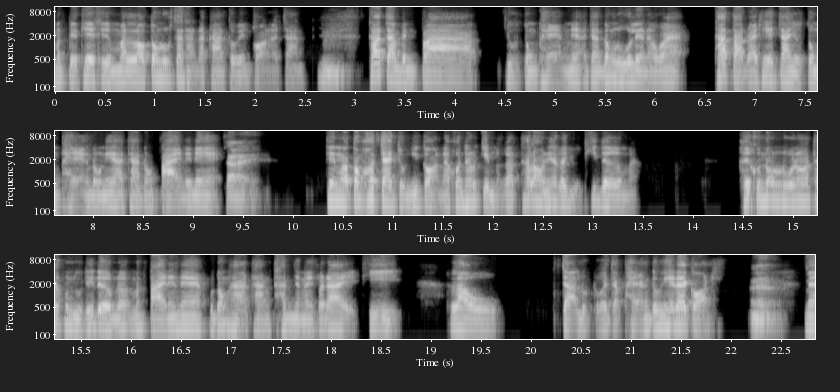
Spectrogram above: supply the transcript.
มันเปรียบเทียบคือมันเราต้องรู้สถานการณ์ตัวเองก่อนอาจารย์อืมถ้าอาจารย์เป็นปลาอยู่ตรงแผงเนี่ยอาจารย์ต้องรู้เลยนะว่า ถ้าตัดไว้ที่อาจารย์อยู่ตรงแผงตรงเนี้ยอาจารย์ต้องตายแน่ๆใช่จริงเราต้องเข้าใจจุดนี้ก่อนนะคนธุรกิจเหมือนกับถ้าเราเนี้ยเราอยู่ที่เดิมอะ เฮ้ยคุณต้องรู้นะว่าถ้าคุณอยู่ที่เดิมแล้วมันตายแน่ๆคุณต้องหาทางทำยังไงก็ได้ ที่เราจะหลุดออกมาจากแผงตรงนี้ให้ได้ก่อนเออแม้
